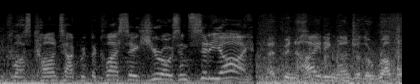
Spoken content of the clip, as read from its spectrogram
You've lost contact with the Class A heroes in City I! I've been hiding under the rubble.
